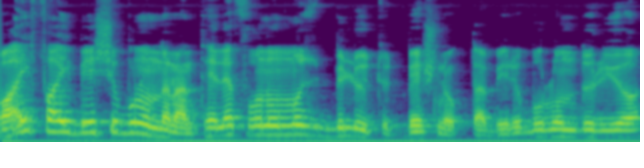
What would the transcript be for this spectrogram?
Wi-Fi 5'i bulunduran telefonumuz Bluetooth 5.1'i bulunduruyor.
